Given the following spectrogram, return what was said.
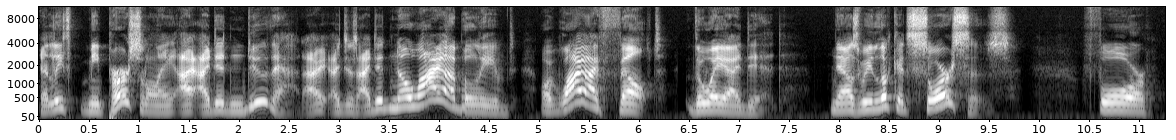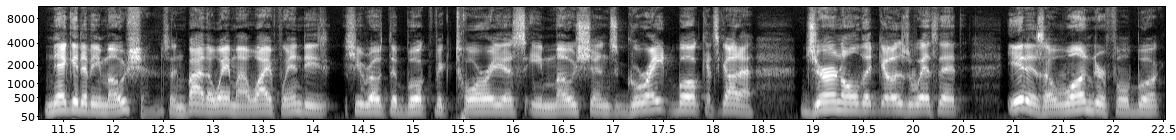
at least me personally, I, I didn't do that. I, I just, I didn't know why I believed or why I felt the way I did. Now, as we look at sources for negative emotions, and by the way, my wife Wendy, she wrote the book Victorious Emotions. Great book. It's got a journal that goes with it. It is a wonderful book.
